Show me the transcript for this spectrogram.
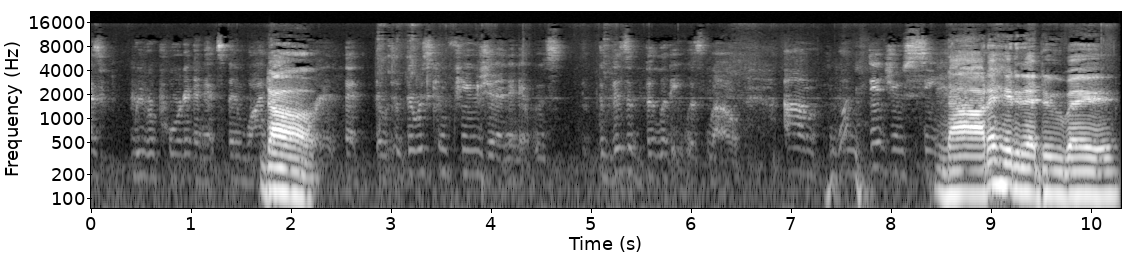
as we reported, and it's been widely Dog. reported, that there, was- there was confusion and it was the visibility was low. Um, what did you see? Nah, they hated that dude, man.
